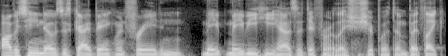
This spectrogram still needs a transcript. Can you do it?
obviously he knows this guy Bankman Fried and may, maybe he has a different relationship with him. But like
